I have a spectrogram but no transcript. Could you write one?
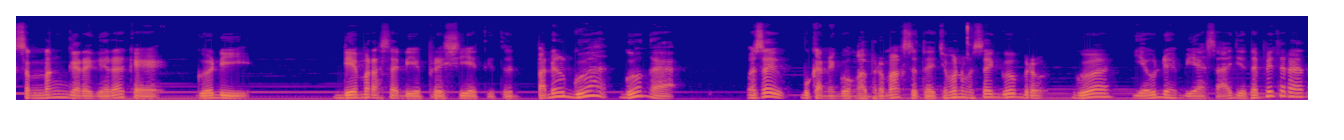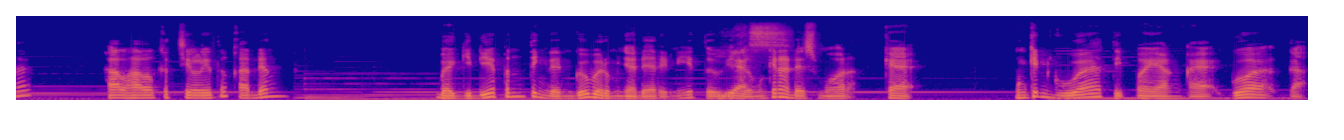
seneng gara-gara kayak gue di dia merasa di appreciate gitu. Padahal gue gue nggak maksudnya bukannya gue nggak bermaksud ya cuman maksudnya gue ber, gue ya udah biasa aja. Tapi ternyata hal-hal kecil itu kadang bagi dia penting dan gue baru menyadarin itu gitu. Yes. mungkin ada semua kayak mungkin gue tipe yang kayak gue nggak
